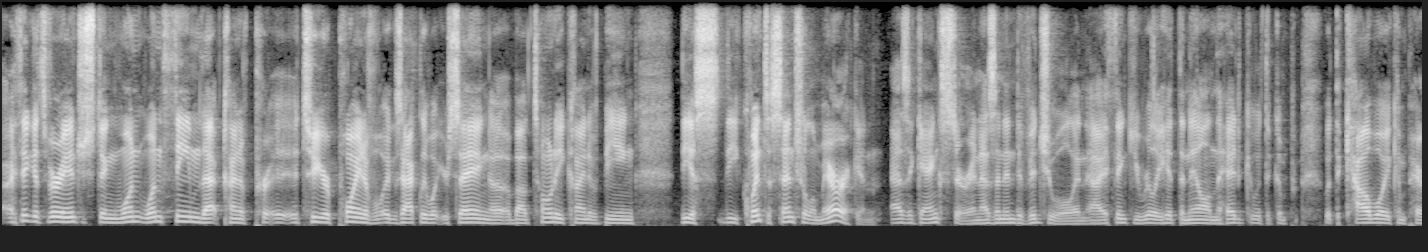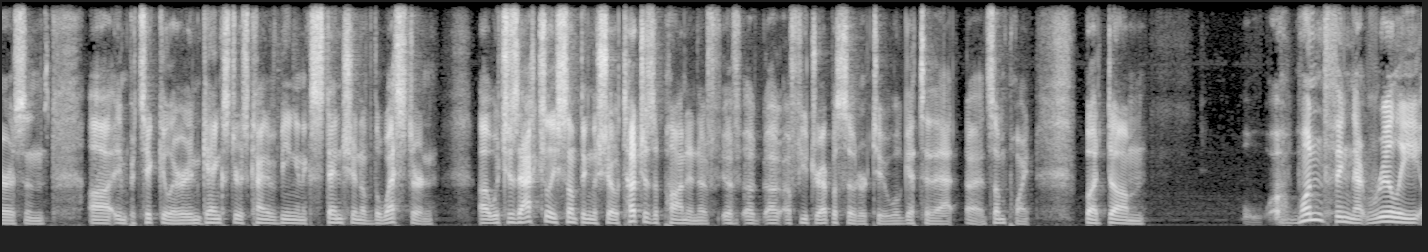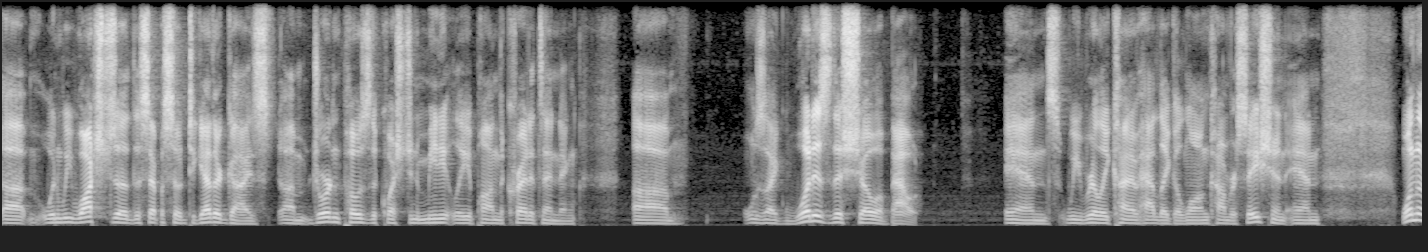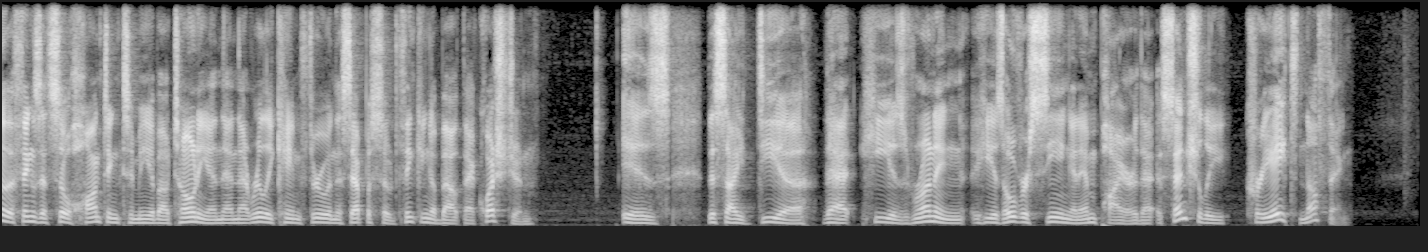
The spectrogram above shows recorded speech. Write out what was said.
I think it's very interesting. One one theme that kind of to your point of exactly what you're saying uh, about Tony kind of being the the quintessential American as a gangster and as an individual, and I think you really hit the nail on the head with the with the cowboy comparisons uh, in particular, and gangsters kind of being an extension of the Western. Uh, which is actually something the show touches upon in a, a, a future episode or two. We'll get to that uh, at some point, but um, one thing that really, uh, when we watched uh, this episode together, guys, um, Jordan posed the question immediately upon the credits ending. Um, was like, "What is this show about?" And we really kind of had like a long conversation. And one of the things that's so haunting to me about Tony, and then that really came through in this episode, thinking about that question, is this idea that he is running, he is overseeing an empire that essentially creates nothing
